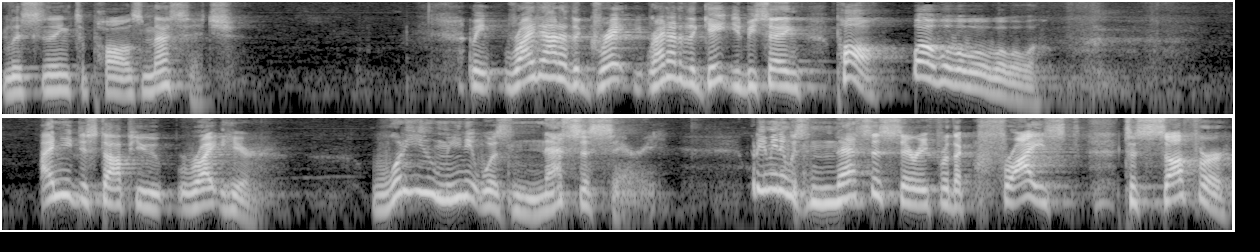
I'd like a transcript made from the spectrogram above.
listening to Paul's message. I mean, right out of the great, right out of the gate, you'd be saying, Paul, whoa, whoa, whoa, whoa, whoa, whoa. Whoa. I need to stop you right here. What do you mean it was necessary? What do you mean it was necessary for the Christ to suffer,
